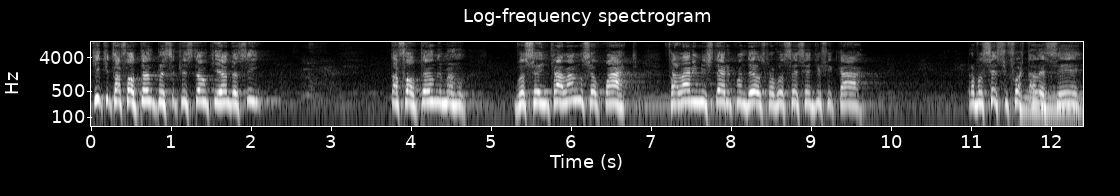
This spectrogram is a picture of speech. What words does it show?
que está faltando para esse cristão que anda assim? Está faltando, irmão, você entrar lá no seu quarto, falar em mistério com Deus, para você se edificar para você se fortalecer.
